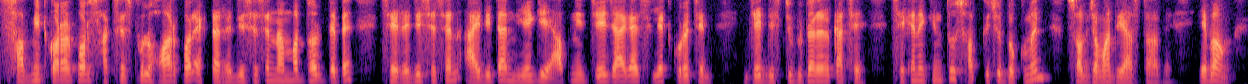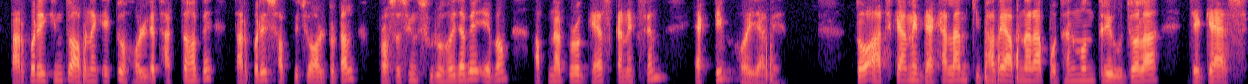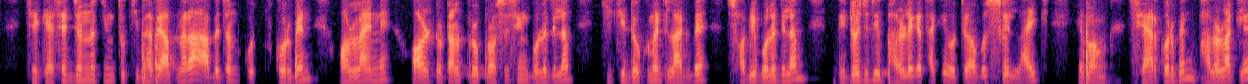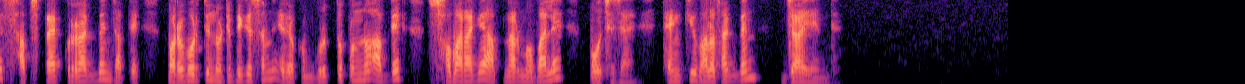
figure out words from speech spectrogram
সাবমিট করার পর সাকসেসফুল হওয়ার পর একটা রেজিস্ট্রেশন নাম্বার ধর দেবে। সেই রেজিস্ট্রেশন আইডিটা নিয়ে গিয়ে আপনি যে জায়গায় সিলেক্ট করেছেন যে ডিস্ট্রিবিউটারের কাছে, সেখানে কিন্তু সব কিছু ডকুমেন্ট সব জমা দিয়ে আসতে হবে। এবং তারপরেই কিন্তু আপনাকে একটু হোল্ডে থাকতে হবে। তারপরে সব কিছু অল টোটাল প্রসেসিং শুরু হয়ে যাবে এবং আপনার পুরো গ্যাস কানেকশন অ্যাক্টিভ হয়ে যাবে। তো আজকে আমি দেখালাম কীভাবে আপনারা প্রধানমন্ত্রী উজ্জ্বলা যে গ্যাস, সেই গ্যাসের জন্য কিন্তু কীভাবে আপনারা আবেদন করবেন অনলাইনে অল টোটাল পুরো প্রসেসিং বলে দিলাম। কি কি ডকুমেন্ট লাগবে সবই বলে দিলাম। ভিডিও যদি ভালো লেগে থাকে অতি অবশ্যই লাইক এবং শেয়ার করবেন। ভালো লাগলে সাবস্ক্রাইব করে রাখবেন যাতে পরবর্তী নোটিফিকেশন এরকম গুরুত্বপূর্ণ আপডেট সবার আগে আপনার মোবাইলে পৌঁছে যায়। থ্যাংক ইউ ভালো থাকবেন। জয় হিন্দ।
